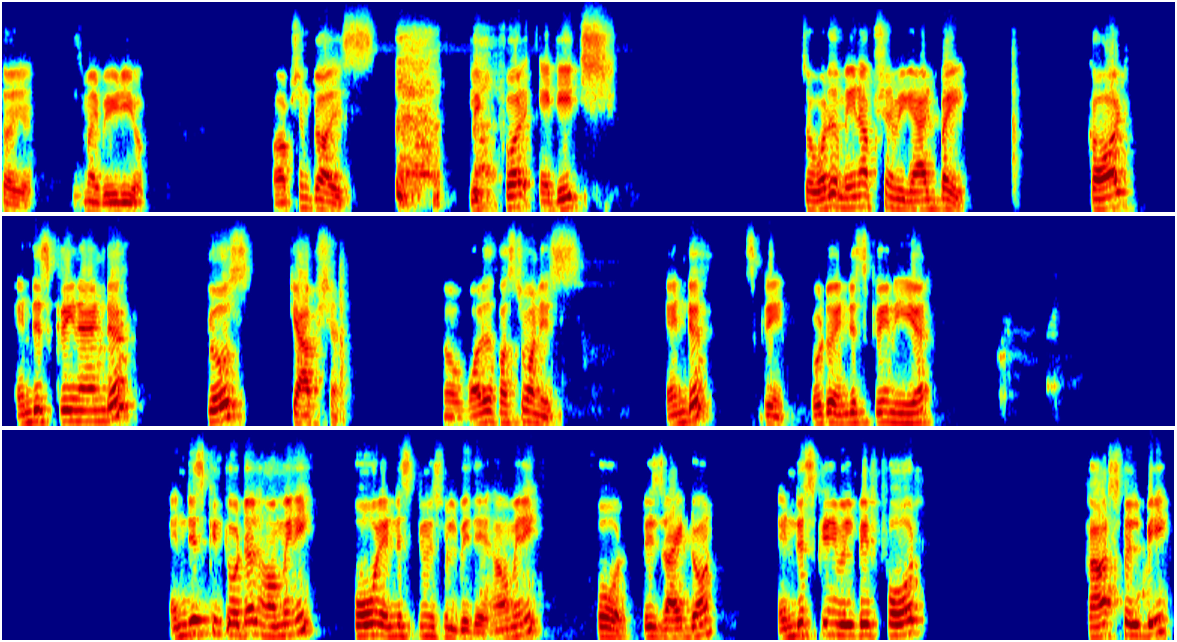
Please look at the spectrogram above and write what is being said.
So here, this is my video. Option is click for edit. So what is the main option we add by? Card, end screen and close caption. Now what is the first one is? End screen. Go to end screen here. End screen total how many? Four end screens will be there. How many? Four. Please write down. End screen will be four. Cards will be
